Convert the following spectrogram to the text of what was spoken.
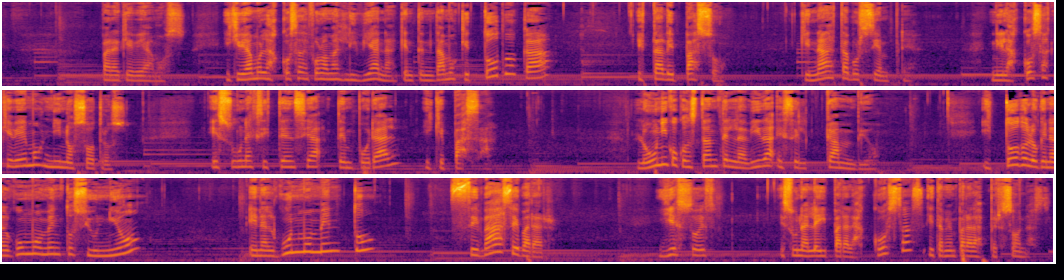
para que veamos y que veamos las cosas de forma más liviana, que entendamos que todo acá está de paso, que nada está por siempre, ni las cosas que vemos ni nosotros. Es una existencia temporal y que pasa. Lo único constante en la vida es el cambio y todo lo que en algún momento se unió, en algún momento se va a separar. Y eso es, es una ley para las cosas y también para las personas.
